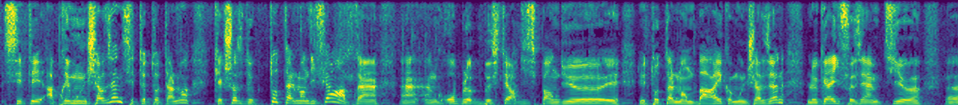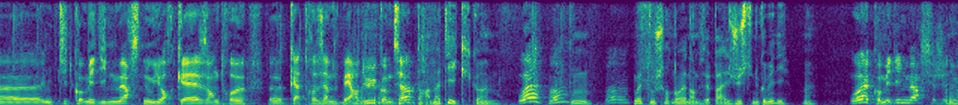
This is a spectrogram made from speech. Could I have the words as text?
c'était après Munchausen, c'était totalement quelque chose de totalement différent. Après un, un, un gros blockbuster dispendieux et, et totalement barré comme Munchausen, le gars il faisait un petit, euh, euh, une petite comédie de mœurs new-yorkaise entre euh, quatre âmes perdues comme ça. Dramatique quand même. Ouais, ouais. Hmm. ouais, ouais. Ouais, touchant. Ouais, non, mais c'est pas juste une comédie. Ouais. Ouais, comédie de mœurs, c'est génial.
